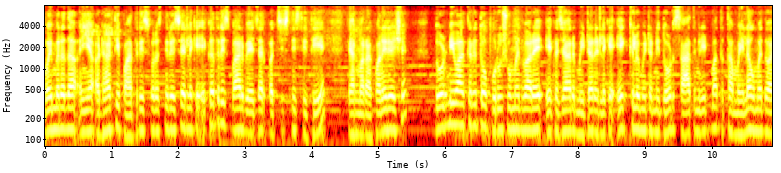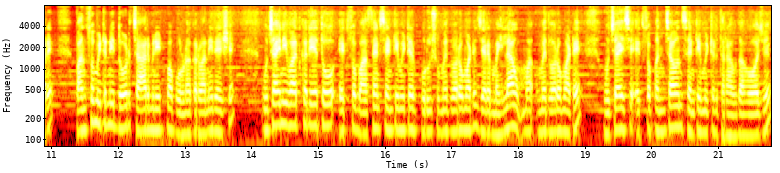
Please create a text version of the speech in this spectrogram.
વયમર્યાદા અહીંયા અઢારથી પાંત્રીસ વર્ષની રહેશે એટલે કે એકત્રીસ બાર બે હજાર પચીસની સ્થિતિએ ધ્યાનમાં રાખવાની રહેશે. દોડની વાત કરીએ તો પુરુષ ઉમેદવારે એક હજાર મીટર એટલે કે એક કિલોમીટરની દોડ સાત મિનિટમાં તથા મહિલા ઉમેદવારે પાંચસો મીટરની દોડ ચાર મિનિટમાં પૂર્ણ કરવાની રહેશે. ઊંચાઈની વાત કરીએ તો એકસો બાસઠ સેન્ટીમીટર પુરુષ ઉમેદવારો માટે, જ્યારે મહિલા ઉમેદવારો માટે ઊંચાઈ છે એકસો પંચાવન સેન્ટીમીટર ધરાવતા હોવો જોઈએ.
